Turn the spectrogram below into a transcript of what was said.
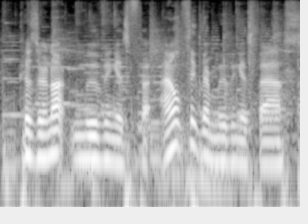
Because they're not moving as fast. I don't think they're moving as fast.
